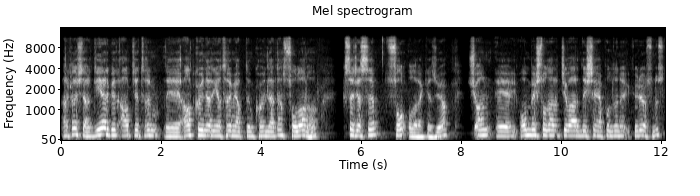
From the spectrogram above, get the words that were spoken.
Arkadaşlar diğer bir alt yatırım e, altcoin'lerin yatırım yaptığım coin'lerden Solano. Kısacası Sol olarak yazıyor. Şu an e, 15 dolar civarında işlem yapıldığını görüyorsunuz.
